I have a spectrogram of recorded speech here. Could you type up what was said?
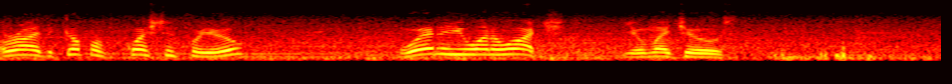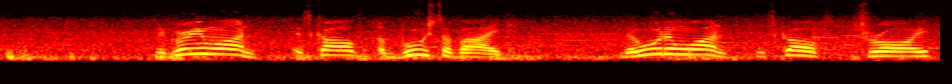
Alright, a couple of questions for you. Where do you want to watch? You may choose. The green one is called a booster bike. The wooden one is called Troy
